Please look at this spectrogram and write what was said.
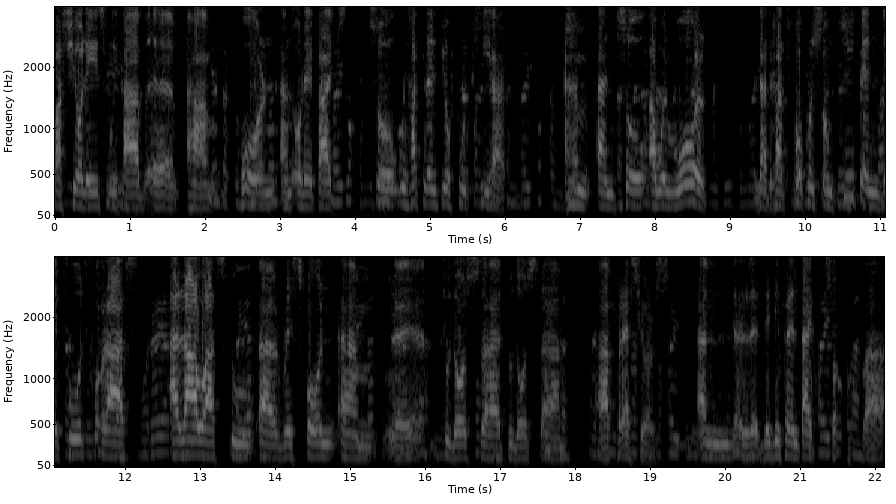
fascioles, we have uh, um, corn and other types. So we have plenty of food here. Um, and so our work that has focused on keeping the food for us allow us to uh, respond um, uh, to those uh, to those um, uh, pressures and uh, the, different types of uh,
